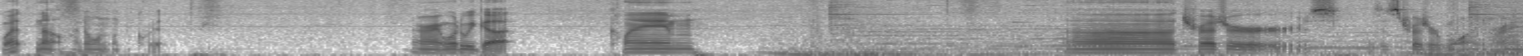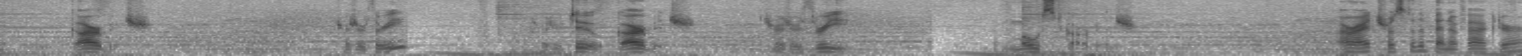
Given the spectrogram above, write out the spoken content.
What? No, I don't want to quit. Alright, what do we got? Claim. Uh, treasures. This is treasure one, right? Garbage. Treasure three? Treasure two. Garbage. Treasure three. Most garbage. Alright, trust of the benefactor.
